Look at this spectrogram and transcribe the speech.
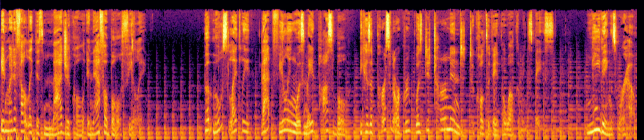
it might have felt like this magical, ineffable feeling. But most likely, that feeling was made possible because a person or group was determined to cultivate a welcoming space. Meetings were held,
